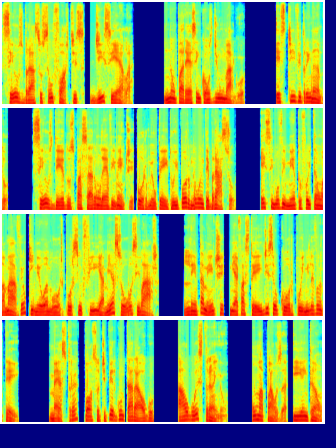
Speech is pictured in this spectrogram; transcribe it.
Seus braços são fortes, disse ela não parecem com os de um mago. Estive treinando. Seus dedos passaram levemente por meu peito e por meu antebraço. Esse movimento foi tão amável que meu amor por Sophie ameaçou oscilar. Lentamente, me afastei de seu corpo e me levantei. Mestra, posso te perguntar algo? Algo estranho. Uma pausa, e então?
